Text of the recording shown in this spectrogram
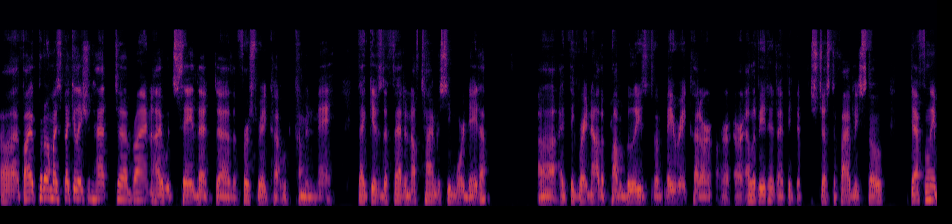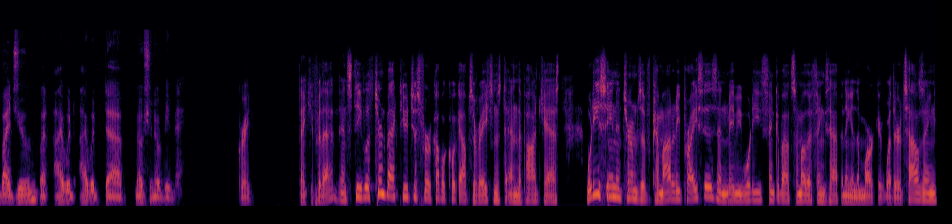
Uh, if I put on my speculation hat, uh, Brian, I would say that uh, the first rate cut would come in May. That gives the Fed enough time to see more data. Uh, I think right now the probabilities of a May rate cut are, are, are elevated. I think that's justifiably so. Definitely by June, but I would I would uh, notion it would be May. Great. Thank you for that. And Steve, let's turn back to you just for a couple quick observations to end the podcast. What are you seeing in terms of commodity prices? And maybe what do you think about some other things happening in the market, whether it's housing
